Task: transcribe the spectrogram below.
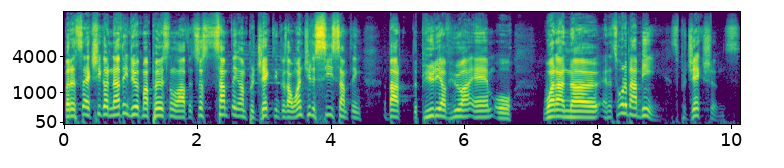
but it's actually got nothing to do with my personal life. It's just something I'm projecting because I want you to see something about the beauty of who I am or what I know. And it's all about me, it's projections.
